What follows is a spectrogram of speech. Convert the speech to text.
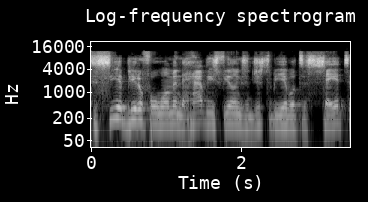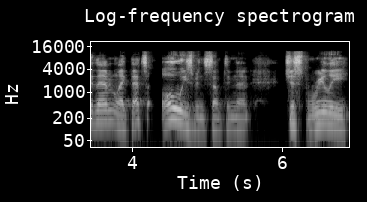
to see a beautiful woman, to have these feelings and just to be able to say it to them, like that's always been something that just really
